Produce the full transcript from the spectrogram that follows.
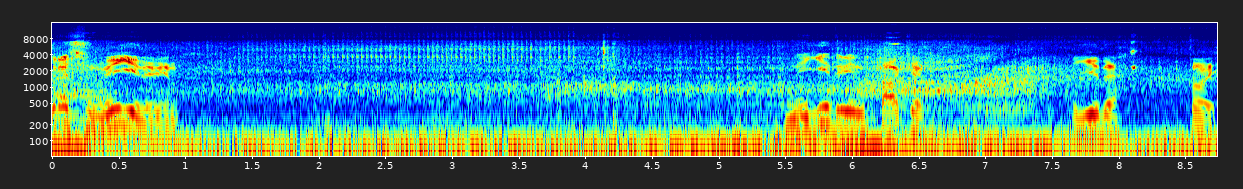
Речі, не їде він. Не їде він так, як їде той.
